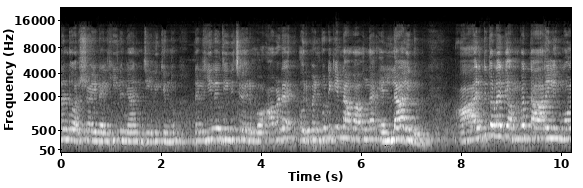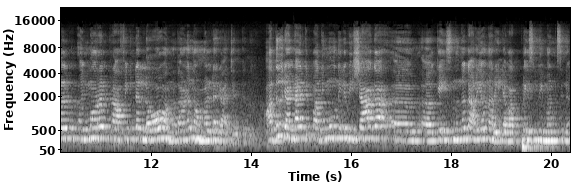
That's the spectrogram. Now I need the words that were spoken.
പന്ത്രണ്ട് വർഷമായി ഡൽഹിയിൽ ഞാൻ ജീവിക്കുന്നു. ഡൽഹിയിൽ ജീവിച്ചു വരുമ്പോൾ അവിടെ ഒരു പെൺകുട്ടിക്ക് ഉണ്ടാവാവുന്ന എല്ലാ ഇതും. ആയിരത്തി തൊള്ളായിരത്തി അമ്പത്തി ആറിൽ ഇമ്മോൾ ഇമ്മോറൽ ട്രാഫിക്കിന്റെ ലോ വന്നതാണ് നമ്മളുടെ രാജ്യത്ത്. അത് രണ്ടായിരത്തി പതിമൂന്നിൽ വിശാഖ കേസ്. നിങ്ങൾക്ക് അറിയോന്നറിയില്ല വർക്ക് പ്ലേസിൽ വിമൻസിന്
